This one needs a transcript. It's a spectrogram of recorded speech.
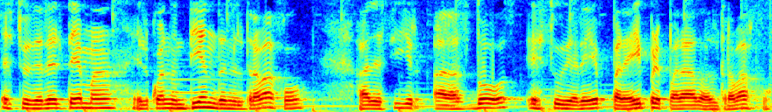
estudiaré el tema el cual no entiendo en el trabajo, a decir a las dos estudiaré para ir preparado al trabajo.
